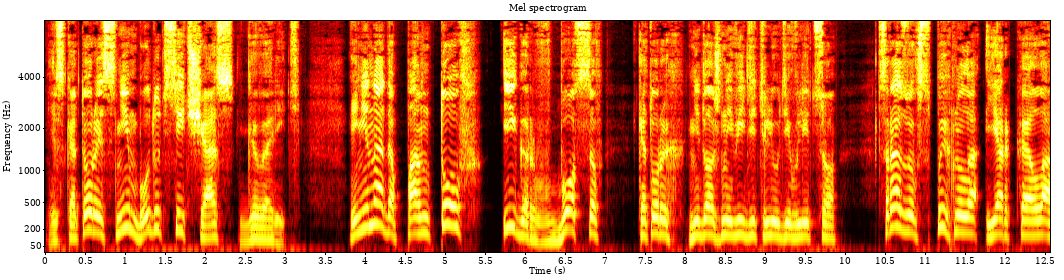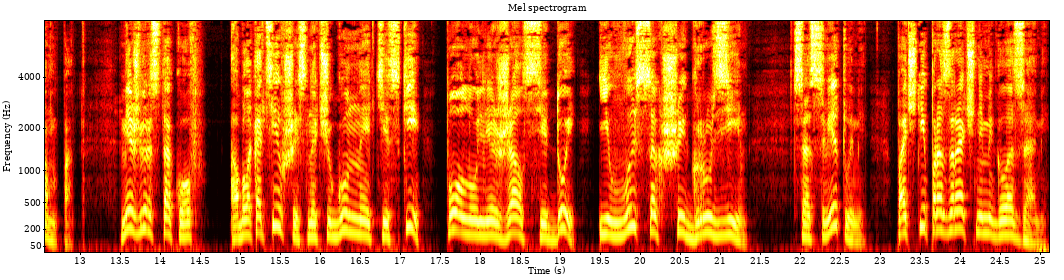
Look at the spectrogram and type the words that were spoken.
из которой с ним будут сейчас говорить. И не надо понтов, игр в боссов, которых не должны видеть люди в лицо. Сразу вспыхнула яркая лампа. Меж верстаков, облокотившись на чугунные тиски, полу лежал седой и высохший грузин со светлыми, почти прозрачными глазами.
